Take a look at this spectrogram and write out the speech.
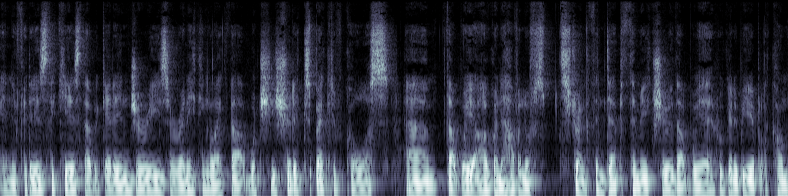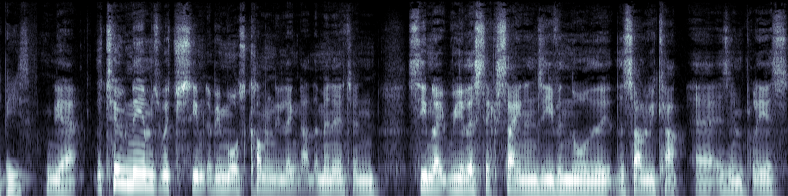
And if it is the case that we get injuries or anything like that, which you should expect, of course, um, that we are going to have enough strength and depth to make sure that we're, we're going to be able to compete. Yeah. The two names which seem to be most commonly linked at the minute and seem like realistic signings, even though the, the salary cap uh, is in place.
